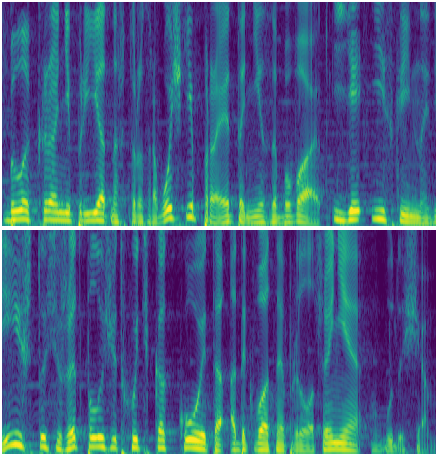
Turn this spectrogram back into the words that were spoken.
было крайне приятно, что разработчики про это не забывают. И я искренне надеюсь, что сюжет получит хоть какое-то адекватное продолжение в будущем.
